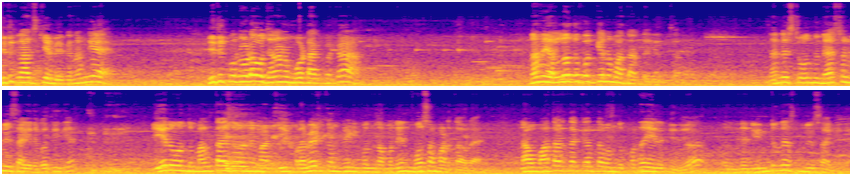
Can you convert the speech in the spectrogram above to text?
ಇದಕ್ಕೆ ರಾಜಕೀಯ ಬೇಕಾ ನಮ್ಗೆ? ಇದಕ್ಕೂ ನೋಡೋ ಜನನ ಓಟ್ ಹಾಕ್ಬೇಕಾ? ನಾನು ಎಲ್ಲದ ಬಗ್ಗೆನೂ ಮಾತಾಡ್ತಾ ಇದ್ದೀನಿ ಸರ್. ನನ್ನೆಷ್ಟು ಒಂದು ನ್ಯಾಷನಲ್ ನ್ಯೂಸ್ ಆಗಿದೆ, ಗೊತ್ತಿದ್ಯಾ? ಏನೋ ಒಂದು ಮಲ್ತಾ ಧೋರಣೆ ಮಾಡಿ ಪ್ರೈವೇಟ್ ಕಂಪ್ನಿಗೆ ಬಂದು ನಮ್ಮನ್ನೇನು ಮೋಸ ಮಾಡ್ತಾವ್ರೆ? ನಾವು ಮಾತಾಡ್ತಕ್ಕಂಥ ಒಂದು ಪದ ಏನಿದೆಯೋ ಇಂಟರ್ನ್ಯಾಷನಲ್ ನ್ಯೂಸ್ ಆಗಿದೆ.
